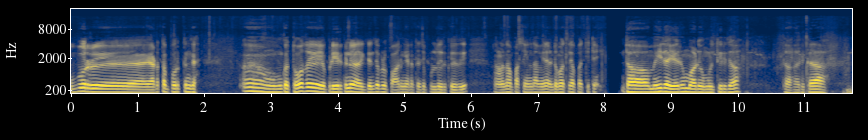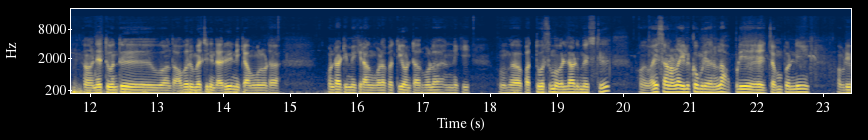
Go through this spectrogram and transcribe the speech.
ஒவ்வொரு இடத்த பொறுத்துங்க. உங்கள் தோதை எப்படி இருக்குன்னு அதுக்கு தெரிஞ்சப்பல பாருங்கள் எனக்கு தெரிஞ்ச புல் இருக்குது. அதனால தான் பசங்க தான் ரெண்டு மாதத்துல பற்றிட்டேன் இந்த மெய்தா எருமாடு உங்களுக்கு தெரியுதா? இதா இருக்கா? நேற்று வந்து அந்த அவர் மேய்ச்சிக்கிட்டாரு. இன்றைக்கி அவங்களோட கொண்டாட்டி மேய்க்கிறாங்க போல பற்றி வந்துட்டார் போல். இன்றைக்கி அவங்க பத்து வருஷமாக வெள்ளாடு மேய்ச்சிட்டு அவங்க வயசானாலாம் இழுக்க முடியாதனால அப்படியே ஜம்ப் பண்ணி அப்படியே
